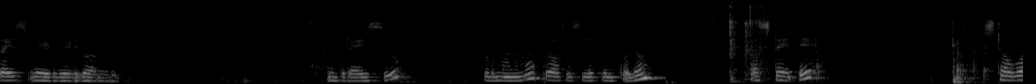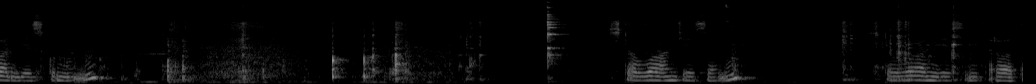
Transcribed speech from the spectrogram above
రైస్ వేడివేడిగా ఉంది. ఇది రైస్ ఇప్పుడు మనము ప్రాసెస్లోకి వెళ్ళిపోదాం. ఫస్ట్ అయితే స్టవ్ ఆన్ చేసుకున్నాను. స్టవ్ ఆన్ చేశాను. స్టవ్ ఆన్ చేసిన తర్వాత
